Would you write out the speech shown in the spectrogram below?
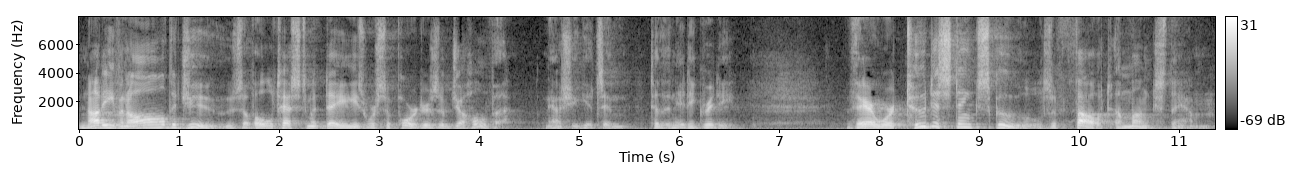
not even all the Jews of Old Testament days were supporters of Jehovah. Now she gets into the nitty gritty. There were two distinct schools of thought amongst them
